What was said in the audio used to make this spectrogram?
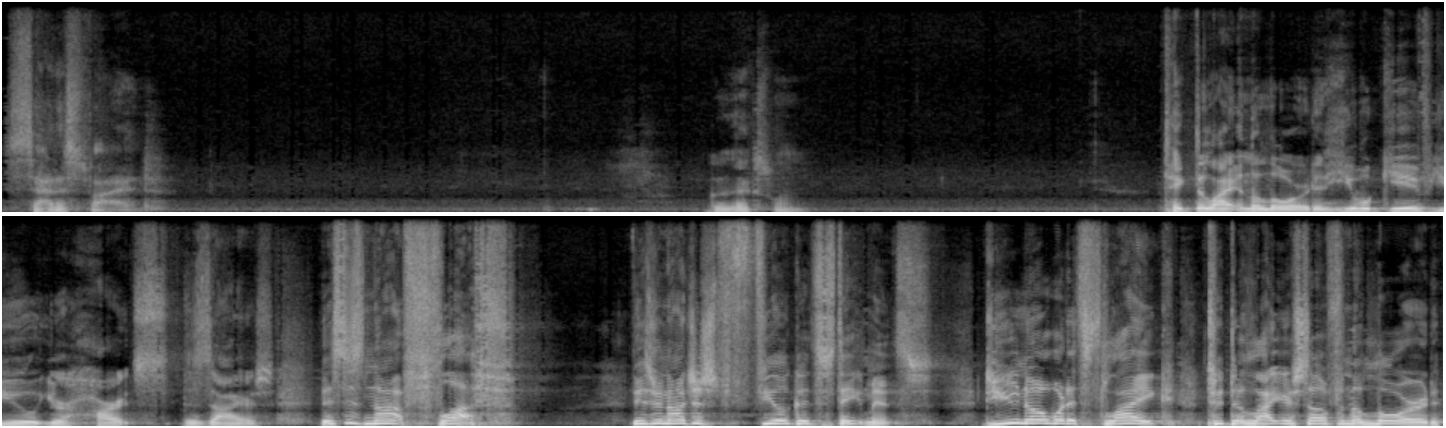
satisfied. Go to the next one. Take delight in the Lord, and he will give you your heart's desires. This is not fluff. These are not just feel good statements. Do you know what it's like to delight yourself in the Lord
